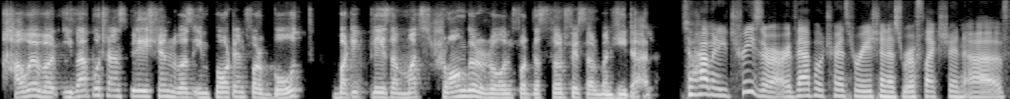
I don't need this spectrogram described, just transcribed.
However, evapotranspiration was important for both, but it plays a much stronger role for the surface urban heat island. So, how many trees there are? Evapotranspiration is a reflection of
